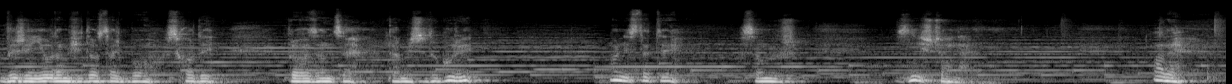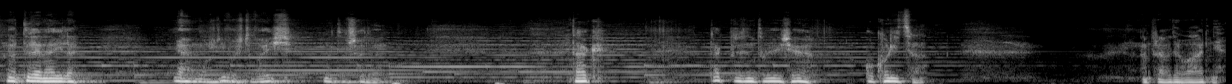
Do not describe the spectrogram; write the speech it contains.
Wyżej nie uda mi się dostać, bo schody prowadzące tam jeszcze do góry, no niestety są już zniszczone. Ale na tyle, na ile miałem możliwość tu wejść, no to wszedłem. Tak, tak prezentuje się okolica. Naprawdę ładnie.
